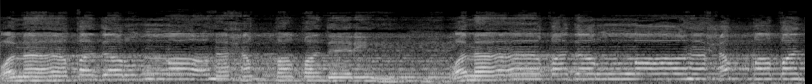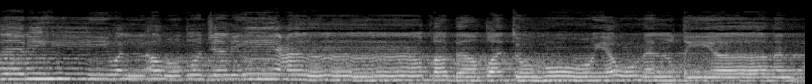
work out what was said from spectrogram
وما قدر الله حق قدره. وما قدر الله حق قدره. والأرض جميعا قبضته يوم القيامة.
